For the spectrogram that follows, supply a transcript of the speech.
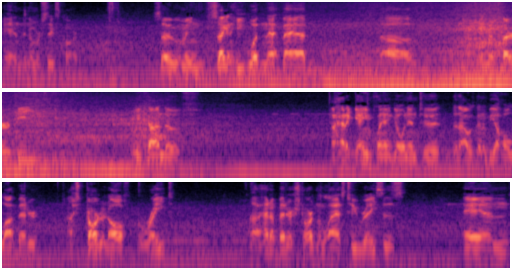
in the number six car. So I mean, second heat wasn't that bad. Uh, in the third heat, we kind of I had a game plan going into it that I was going to be a whole lot better. I started off great. I had a better start in the last two races, and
